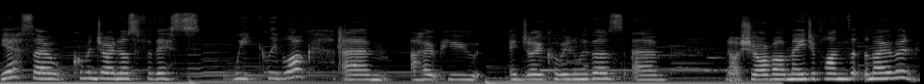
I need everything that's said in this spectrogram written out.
yeah, so come and join us for this weekly vlog. Um, I hope you enjoy coming with us. Um, not sure of our major plans at the moment.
